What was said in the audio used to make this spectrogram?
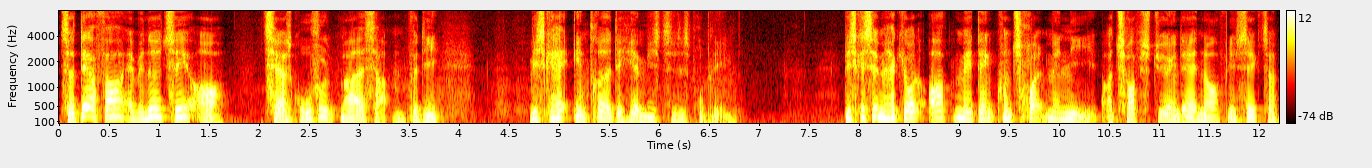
Så derfor er vi nødt til at tage os grufuldt meget sammen, fordi vi skal have ændret det her mistillidsproblem. Vi skal simpelthen have gjort op med den kontrolmani og topstyring, der er i den offentlige sektor,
